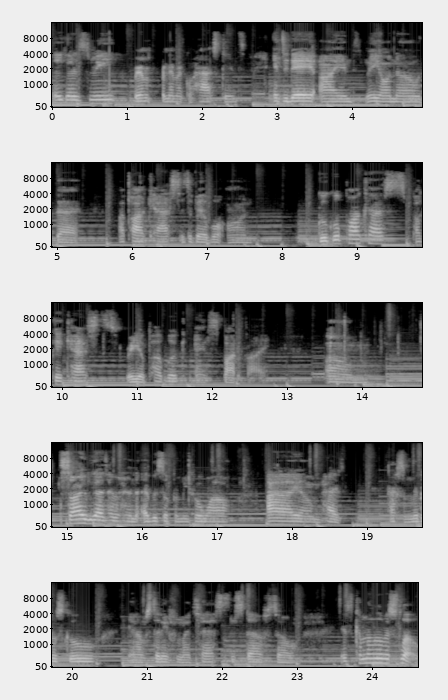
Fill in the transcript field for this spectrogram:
Hey guys, it's me, Bernard Michael Haskins, and today I am letting y'all know that my podcast is available on Google Podcasts, Pocket Casts, Radio Public, and Spotify. Um, sorry if you guys haven't heard an episode from me for a while. I um had had some middle school, and I'm studying for my tests and stuff, so it's coming a little bit slow.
